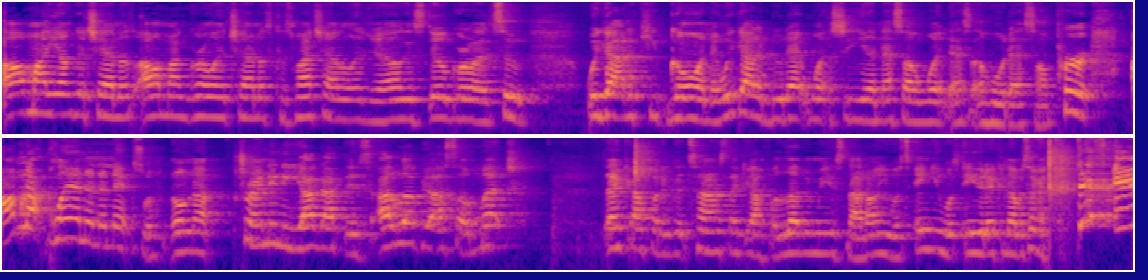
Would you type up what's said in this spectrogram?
all my younger channels all my growing channels because my channel is young and still growing too we got to keep going and we got to do that once a year and that's on what that's on who that's on per. I'm not planning the next one. I'm not. Training y'all got this. I love y'all so much. Thank y'all for the good times. Thank y'all for loving me. It's not on you it's in you it's in you. That can never second this is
